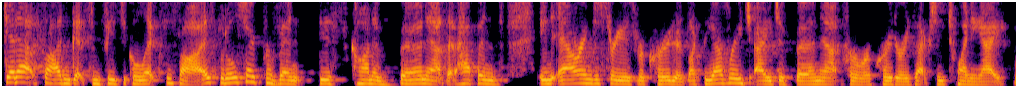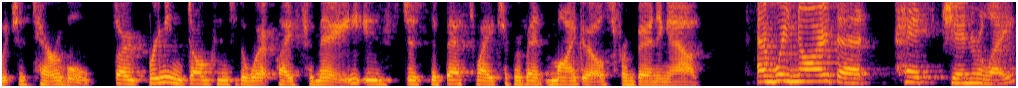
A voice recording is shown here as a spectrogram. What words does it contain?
get outside and get some physical exercise, but also prevent this kind of burnout that happens in our industry as recruiters. Like the average age of burnout for a recruiter is actually 28, which is terrible. So bringing dogs into the workplace for me is just the best way to prevent my girls from burning out. And we know that pets generally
